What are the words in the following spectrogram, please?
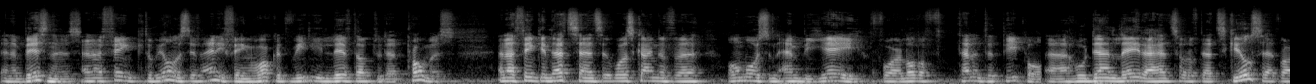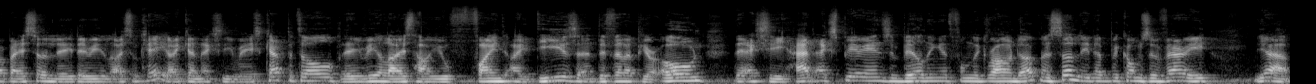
and a business. And I think, to be honest, if anything, Rocket really lived up to that promise. And I think in that sense, it was kind of a, almost an MBA for a lot of talented people uh, who then later had sort of that skill set whereby suddenly they realized, okay, I can actually raise capital. They realized how you find ideas and develop your own. They actually had experience in building it from the ground up. And suddenly that becomes a very yeah,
